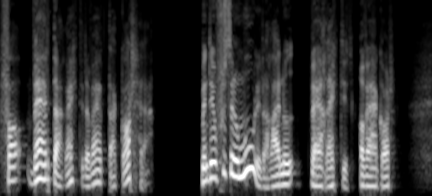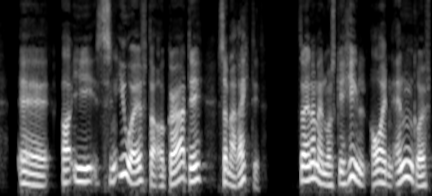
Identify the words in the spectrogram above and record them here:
for, hvad er det, der er rigtigt og hvad er det, der er godt her. Men det er jo fuldstændig umuligt at regne ud, hvad er rigtigt og hvad er godt. Øh, og i sin iver efter at gøre det, som er rigtigt, så ender man måske helt over i den anden grøft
